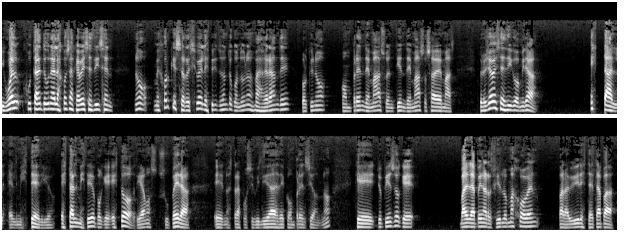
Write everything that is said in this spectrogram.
igual justamente una de las cosas que a veces dicen, no, mejor que se reciba el Espíritu Santo cuando uno es más grande, porque uno comprende más o entiende más o sabe más. Pero yo a veces digo, mira, es tal el misterio, es tal el misterio porque esto, digamos, supera eh, nuestras posibilidades de comprensión, ¿no? Que yo pienso que vale la pena recibirlo más joven para vivir esta etapa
